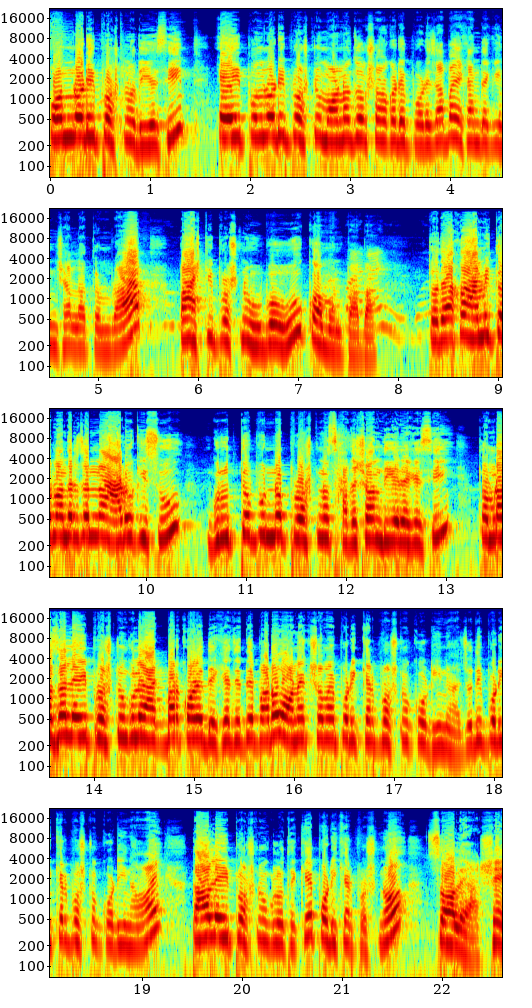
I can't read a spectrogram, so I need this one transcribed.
পনেরোটি প্রশ্ন দিয়েছি। এই পনেরোটি প্রশ্ন মনোযোগ সহকারে পড়ে যাবা। এখান থেকে ইনশাল্লাহ তোমরা পাঁচটি প্রশ্ন হুবহু কমন পাবা। তো দেখো, আমি তোমাদের জন্য আরও কিছু গুরুত্বপূর্ণ প্রশ্ন সাজেশন দিয়ে রেখেছি। তোমরা চাইলে এই প্রশ্নগুলো একবার করে দেখে যেতে পারো। অনেক সময় পরীক্ষার প্রশ্ন কঠিন হয়। যদি পরীক্ষার প্রশ্ন কঠিন হয়, তাহলে এই প্রশ্নগুলো থেকে পরীক্ষার প্রশ্ন চলে আসে।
